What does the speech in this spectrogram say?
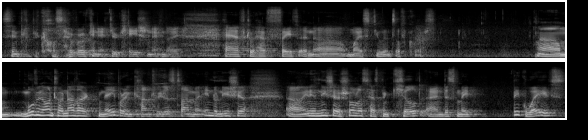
simply because I work in education and I have to have faith in uh, my students, of course. Um, moving on to another neighboring country, this time uh, Indonesia. Uh, Indonesia, journalist has been killed, and this made big waves,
